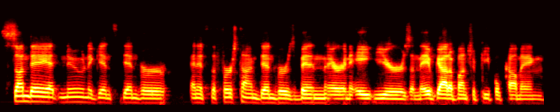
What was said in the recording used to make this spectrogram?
Sunday at noon against Denver and it's the first time Denver's been there in 8 years and they've got a bunch of people coming.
